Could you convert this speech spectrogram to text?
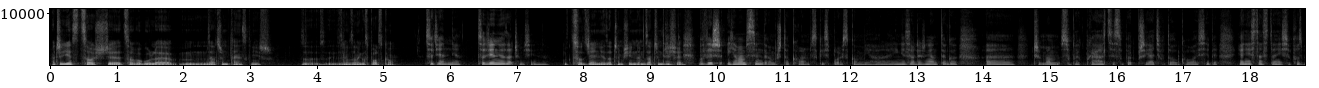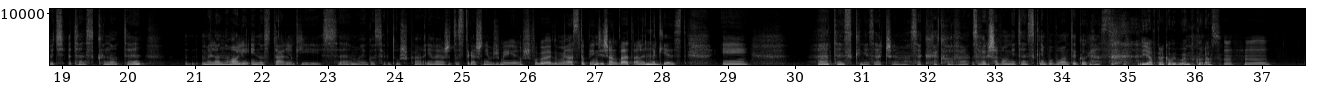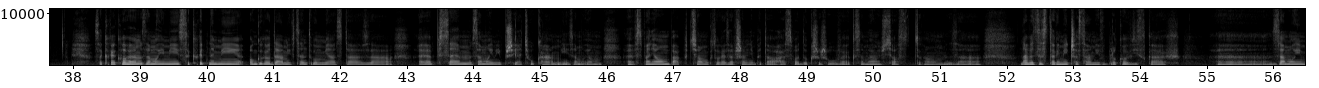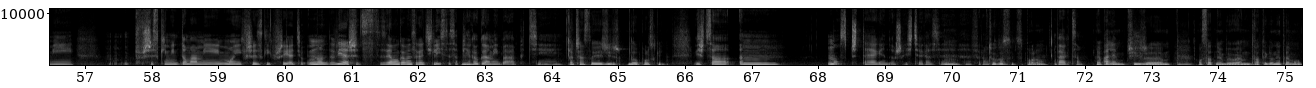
A czy jest coś, e, co w ogóle, mm, za czym tęsknisz, z, z, związanego z Polską? Codziennie. Codziennie za czymś innym. Codziennie za czymś innym. Za czym tak. dzisiaj? Bo wiesz, ja mam syndrom sztokholmski z Polską, Michale. I niezależnie od tego, e, czy mam super pracę, super przyjaciół dookoła siebie, ja nie jestem w stanie się pozbyć tęsknoty, melancholii i nostalgii z mojego serduszka. Ja wiem, że to strasznie brzmi już w ogóle, jakbym miała 150 lat, ale mm. tak jest. I a, tęsknię za czym? Za Krakowem. Za Warszawą nie tęsknię, bo byłam tego raz. Ja w Krakowie byłem tylko raz. Mm -hmm. Za Krakowem, za moimi sekretnymi ogrodami w centrum miasta, za e, psem, za moimi przyjaciółkami, za moją e, wspaniałą babcią, która zawsze mnie pyta o hasła do krzyżówek, za moją siostrą, za nawet ze starymi czasami w blokowiskach, e, za moimi wszystkimi domami moich wszystkich przyjaciół. No wiesz, ja mogłabym zrobić listę za hmm. pierogami babci. A często jeździsz do Polski? Wiesz co, um, no z 4 do 6 razy hmm. w roku. To dosyć sporo. Bardzo. Ja powiem Ale... ci, że hmm. ostatnio byłem dwa tygodnie temu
